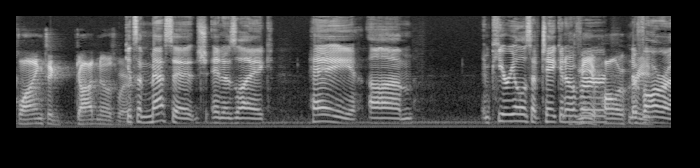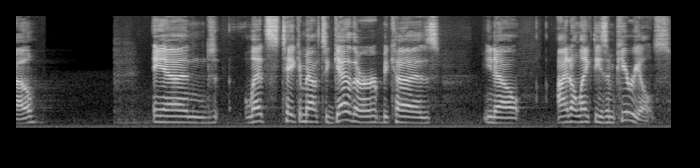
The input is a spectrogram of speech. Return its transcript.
Flying to God knows where. gets a message and is like, "Hey, um Imperials have taken over Nevarro. And let's take them out together because you know, I don't like these Imperials."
